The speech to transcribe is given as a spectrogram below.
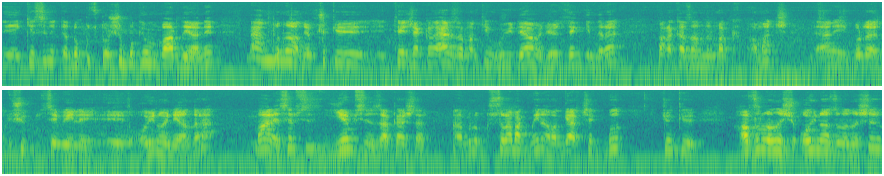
e, kesinlikle 9 koşu bugün vardı yani. Ben bunu anlıyorum çünkü TCK her zamanki huyu devam ediyor. Zenginlere para kazandırmak amaç. Yani burada düşük seviyeli e, oyun oynayanlara maalesef siz yemsiniz arkadaşlar. Ha, bunu kusura bakmayın ama gerçek bu. Çünkü hazırlanış, oyun hazırlanışı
